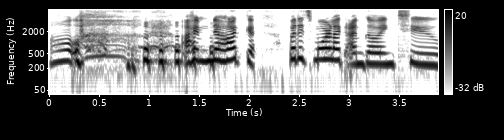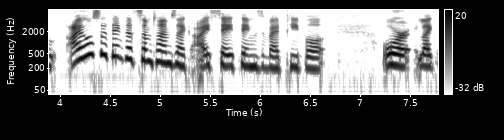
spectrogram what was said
Oh, I'm not good. But it's more like I'm going to. I also think that sometimes, like, I say things about people, or like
